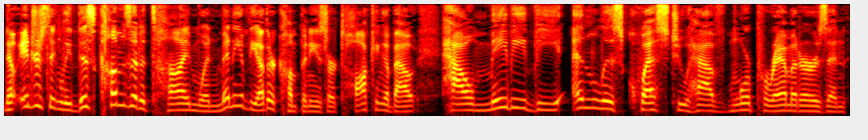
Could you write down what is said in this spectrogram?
Now, interestingly, this comes at a time when many of the other companies are talking about how maybe the endless quest to have more parameters and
